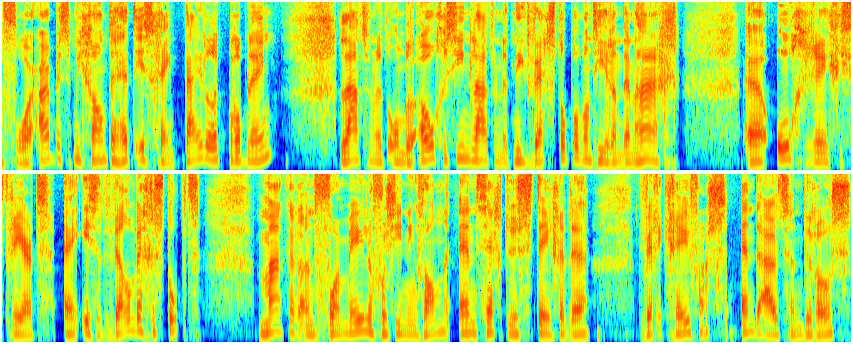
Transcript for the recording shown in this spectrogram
voor arbeidsmigranten. Het is geen tijdelijk probleem. Laten we het onder ogen zien. Laten we het niet wegstoppen. Want hier in Den Haag, uh, ongeregistreerd, uh, is het wel weggestopt. Maak er een formele voorziening van. En zeg dus tegen de werkgevers en de uitzendbureaus:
